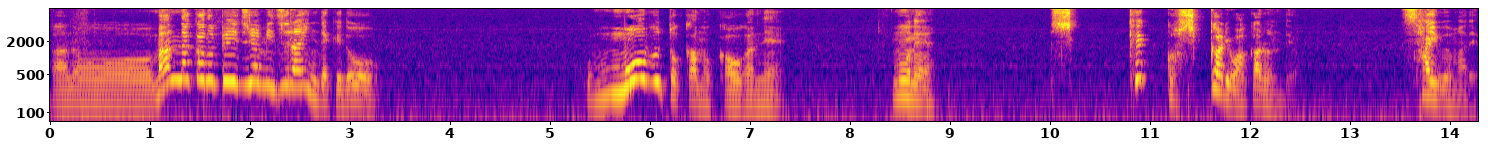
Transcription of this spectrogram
あのー、真ん中のページは見づらいんだけど、モブとかの顔がね、もうね、し、結構しっかりわかるんだよ。細部まで。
